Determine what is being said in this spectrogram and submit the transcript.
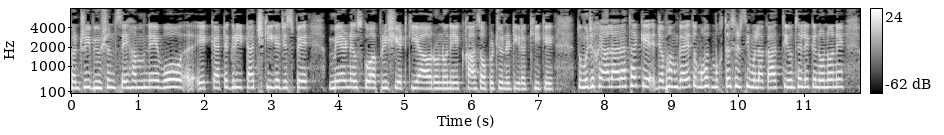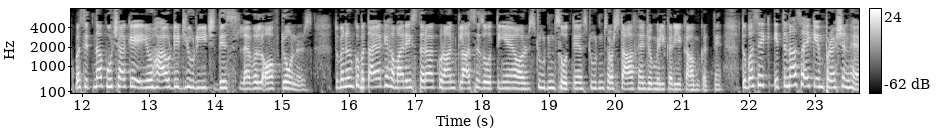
کنٹریبیوشن سے ہم نے وہ ایک کیٹیگری ٹچ کی گئی جس پہ میئر نے اس کو اپریشیٹ کیا اور انہوں نے ایک خاص اپرچونٹی رکھی کہ تو مجھے خیال آ رہا تھا کہ جب ہم گئے تو بہت مختصر سی ملاقات تھی ان سے لیکن انہوں نے بس اتنا پوچھا کہ you how did you reach this level of donors تو میں نے ان کو بتایا کہ ہمارے اس طرح قرآن کلاسز ہوتی ہیں اور اسٹوڈینٹس ہوتے ہیں اسٹوڈینٹس اور اسٹاف ہیں جو مل کر یہ کام کرتے ہیں۔ تو بس ایک اتنا سا ایک امپریشن ہے۔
